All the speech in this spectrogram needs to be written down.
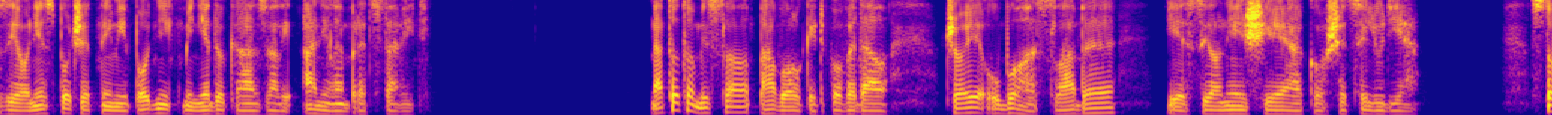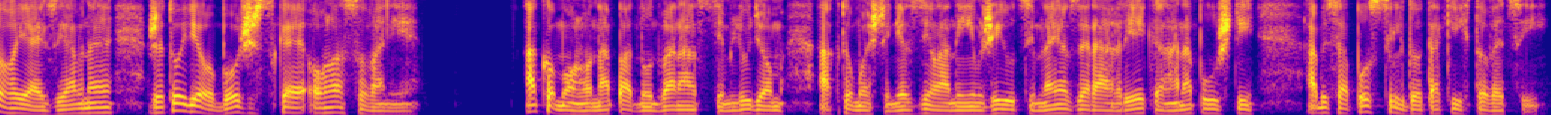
s jeho nespočetnými podnikmi nedokázali ani len predstaviť. Na toto myslel Pavol, keď povedal, čo je u Boha slabé, je silnejšie ako všetci ľudia. Z toho je aj zjavné, že tu ide o božské ohlasovanie. Ako mohlo napadnúť 12 ľuďom a k tomu ešte nezdelaným, žijúcim na jazerách, riekach a na púšti, aby sa pustili do takýchto vecí?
